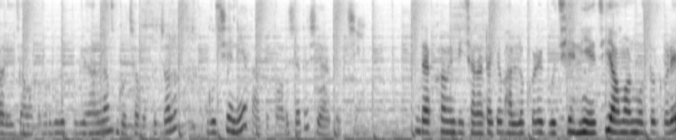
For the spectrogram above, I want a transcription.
আর এই জামা কাপড়গুলো তুলে আনলাম, গোছাবো। তো চলো গুছিয়ে নিয়ে তারপর তোমাদের সাথে শেয়ার করছি। দেখো, আমি বিছানাটাকে ভালো করে গুছিয়ে নিয়েছি আমার মতো করে।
